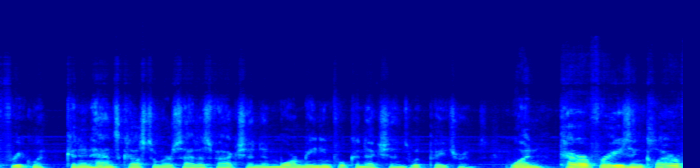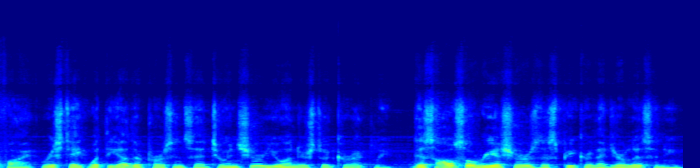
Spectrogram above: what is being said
frequent, can enhance customer satisfaction and more meaningful connections with patrons. 1. Paraphrase and clarify, restate what the other person said to ensure you understood correctly. This also reassures the speaker that you're listening.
